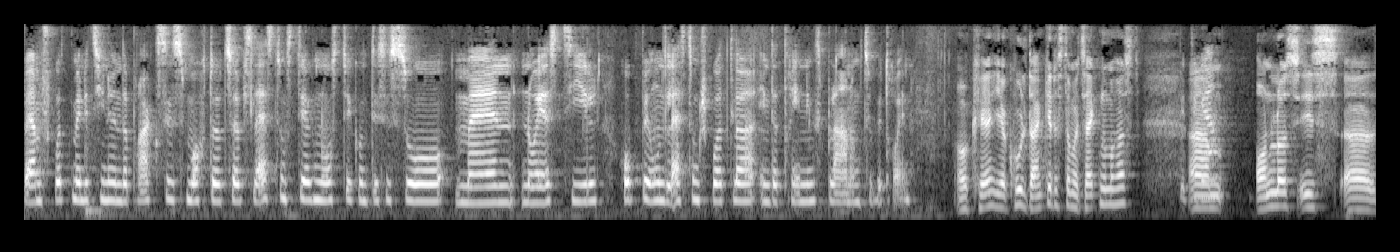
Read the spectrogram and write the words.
beim Sportmediziner in der Praxis, mache dort selbst Leistungsdiagnostik und das ist so mein neues Ziel, Hobby- und Leistungssportler in der Trainingsplanung zu betreuen. Okay, ja cool, danke, dass du mal Zeit genommen hast. Bitte ähm, Anlass ist äh,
